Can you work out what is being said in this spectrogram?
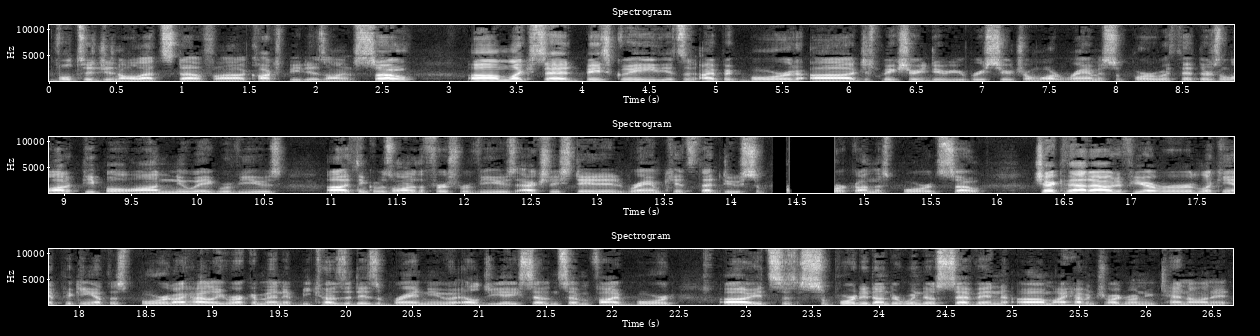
voltage and all that stuff, uh, clock speed is on it. So, um, like I said, basically it's an IPIC board. Uh, just make sure you do your research on what RAM is supported with it. There's a lot of people on Newegg reviews. Uh, I think it was one of the first reviews actually stated RAM kits that do support work on this board. So check that out if you're ever looking at picking up this board. I highly recommend it because it is a brand new LGA 775 board. Uh, it's supported under Windows 7. Um, I haven't tried running 10 on it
